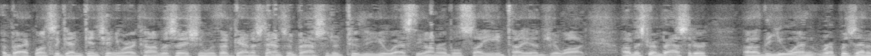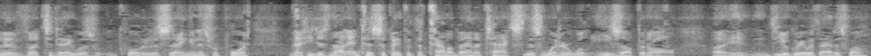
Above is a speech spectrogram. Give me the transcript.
Back once again, continue our conversation with Afghanistan's ambassador to the U.S., the Honorable Said Tayeb Jawad. Uh, Mr. Ambassador, uh, the UN representative uh, today was quoted as saying in his report that he does not anticipate that the Taliban attacks this winter will ease up at all. Uh, do you agree with that as well?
